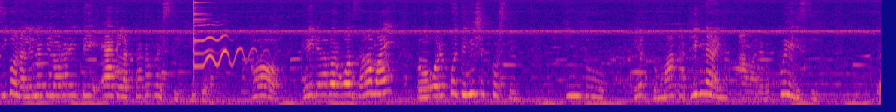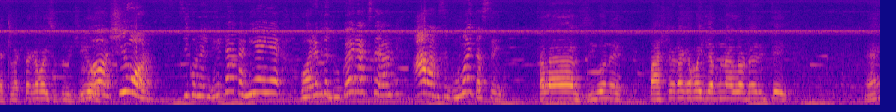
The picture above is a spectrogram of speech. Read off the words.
চিকন আলী নাকি লটারিতে এক লাখ টাকা পাইছি। হ সেইটা আবার ও জামাই ওরে কইতে নিষেধ করছে। কিন্তু এর তো মাথা ঠিক নাই আমার এবার কয়ে দিছি। এক লাখ টাকা পাইছো তুমি শিওর শিওর চিকন আলী হে টাকা নিয়ে আইয়ে ঘরের ভিতরে ঢুকাই রাখছে আর আরামসে ঘুমাইতাছে। খালার জীবনে পাঁচটা টাকা পাইলাম না লটারিতে। হ্যাঁ?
